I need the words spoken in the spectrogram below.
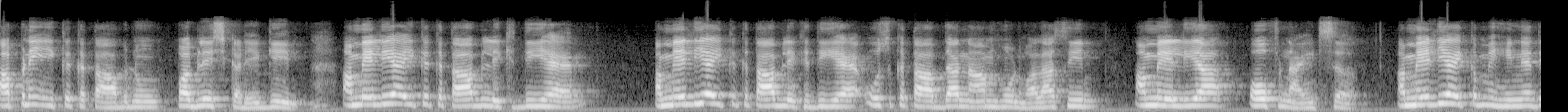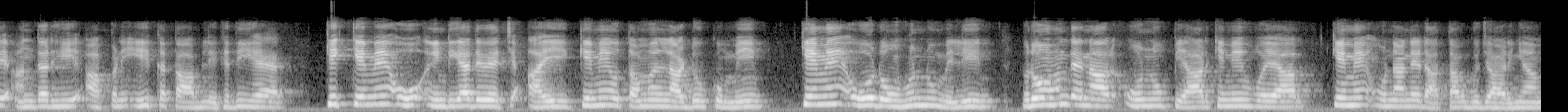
ਆਪਣੀ ਇੱਕ ਕਿਤਾਬ ਨੂੰ ਪਬਲਿਸ਼ ਕਰੇਗੀ। ਅਮੇਲੀਆ ਇੱਕ ਕਿਤਾਬ ਲਿਖਦੀ ਹੈ ਅਮੇਲੀਆ ਇੱਕ ਕਿਤਾਬ ਲਿਖਦੀ ਹੈ, ਉਸ ਕਿਤਾਬ ਦਾ ਨਾਮ ਹੋਣ ਵਾਲਾ ਸੀ ਅਮੇਲੀਆ ਆਫ ਨਾਈਟਸ। ਅਮੇਲੀਆ ਇੱਕ ਮਹੀਨੇ ਦੇ ਅੰਦਰ ਹੀ ਆਪਣੀ ਇਹ ਕਿਤਾਬ ਲਿਖਦੀ ਹੈ ਕਿ ਕਿਵੇਂ ਉਹ ਇੰਡੀਆ ਦੇ ਵਿੱਚ ਆਈ, ਕਿਵੇਂ ਉਹ ਤਮਿਲਨਾਡੂ ਘੁੰਮੀ, ਕਿਵੇਂ ਉਹ ਰੋਹਨ ਨੂੰ ਮਿਲੀ। ਰੋਹਨ ਦੇ ਨਾਲ ਉਹਨੂੰ ਪਿਆਰ ਕਿਵੇਂ ਹੋਇਆ, ਕਿਵੇਂ ਉਹਨਾਂ ਨੇ ਰਾਤਾਂ ਗੁਜ਼ਾਰੀਆਂ।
